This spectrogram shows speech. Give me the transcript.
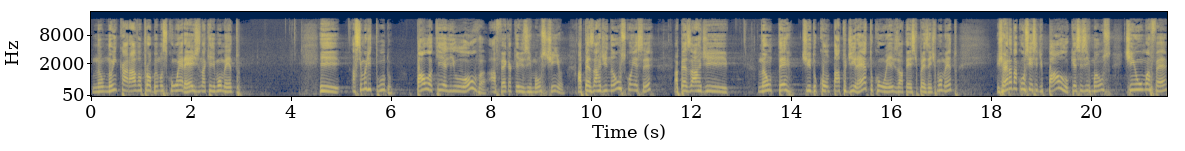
não, não encarava problemas com hereges naquele momento. E, acima de tudo, Paulo aqui ele louva a fé que aqueles irmãos tinham, apesar de não os conhecer, apesar de não ter tido contato direto com eles até este presente momento, já era da consciência de Paulo que esses irmãos tinham uma fé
